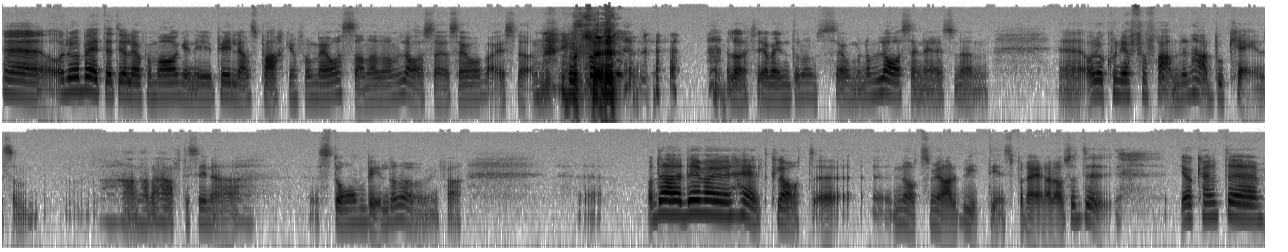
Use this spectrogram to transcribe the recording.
Eh, och då vet jag att jag låg på magen i Pildammsparken för måsarna de la sig och sova i snön. Okay. Eller jag vet inte om de såg men de la sig ner i snön. Eh, och då kunde jag få fram den här bouqueten som han hade haft i sina stormbilder då ungefär. Eh, och där, det var ju helt klart eh, något som jag hade blivit inspirerad av. Så det, jag kan inte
